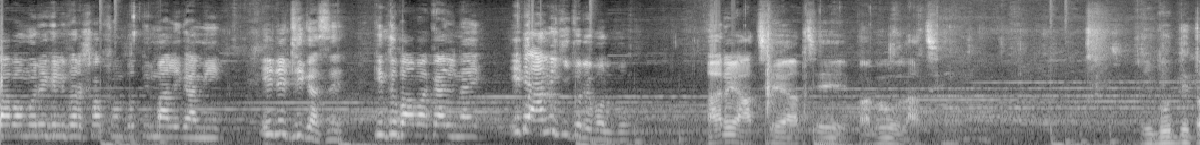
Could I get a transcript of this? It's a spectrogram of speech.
বাবা মরে গেলে পরে সব সম্পত্তির মালিক আমি এটা ঠিক আছে। কিন্তু বাবা কাল নাই এটা আমি কি করে বলব? আরে আছে আছে পাগল আছে। এই বুদ্ধি তো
